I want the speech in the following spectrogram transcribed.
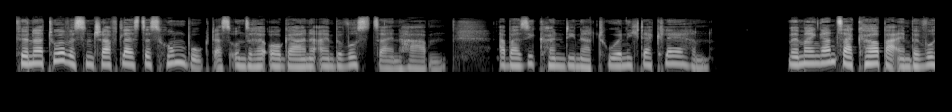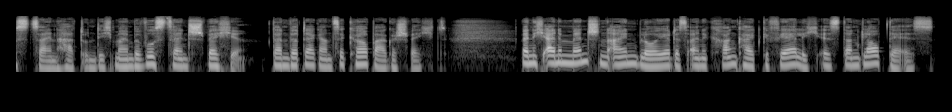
Für Naturwissenschaftler ist es Humbug, dass unsere Organe ein Bewusstsein haben, aber sie können die Natur nicht erklären. Wenn mein ganzer Körper ein Bewusstsein hat und ich mein Bewusstsein schwäche, dann wird der ganze Körper geschwächt. Wenn ich einem Menschen einbläue, dass eine Krankheit gefährlich ist, dann glaubt er es.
